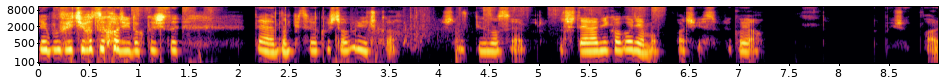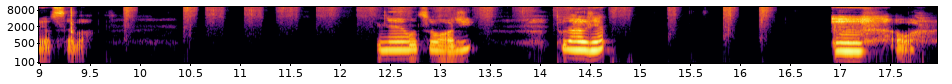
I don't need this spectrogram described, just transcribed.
jakby wiecie o co chodzi, to ktoś te, ten napisał jakąś tabliczkę. Zresztą wpił na serwer. Znaczy teraz nikogo nie ma. Patrz, jest tylko ja. Tu pisze wariat Seba. Nie wiem o co chodzi. Totalnie. Yy, ała.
